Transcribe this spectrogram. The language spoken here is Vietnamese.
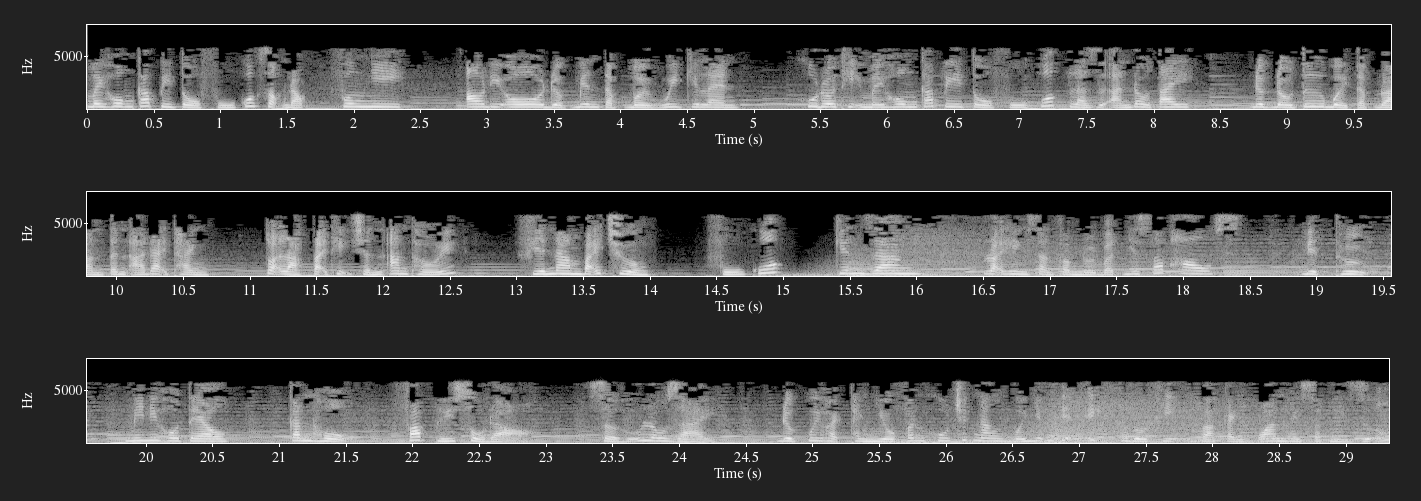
Mây Home Capital Phú Quốc giọng đọc Phương Nhi. Audio được biên tập bởi Wikiland. Khu đô thị Mây Home Capital Phú Quốc là dự án đầu tay, được đầu tư bởi tập đoàn Tân Á Đại Thành, tọa lạc tại thị trấn An Thới, phía nam bãi trường, Phú Quốc, Kiên Giang. Loại hình sản phẩm nổi bật như shop house, biệt thự, mini hotel, căn hộ, pháp lý sổ đỏ, sở hữu lâu dài, được quy hoạch thành nhiều phân khu chức năng với những tiện ích khu đô thị và cảnh quan resort nghỉ dưỡng.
